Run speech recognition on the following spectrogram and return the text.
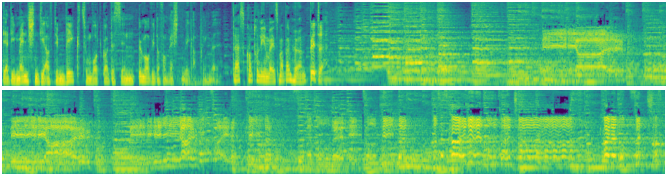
der die Menschen, die auf dem Weg zum Wort Gottes sind, immer wieder vom rechten Weg abbringen will. Das kontrollieren wir jetzt mal beim Hören. Bitte. keine schafft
